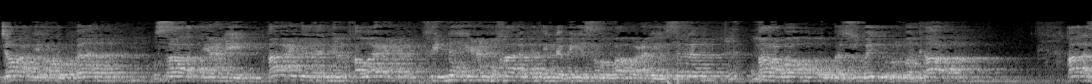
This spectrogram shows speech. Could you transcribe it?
جرى بها الركبان وصارت يعني قاعدة من القواعد في النهي عن مخالفة النبي صلى الله عليه وسلم ما رواه الزبير بن بكار قال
